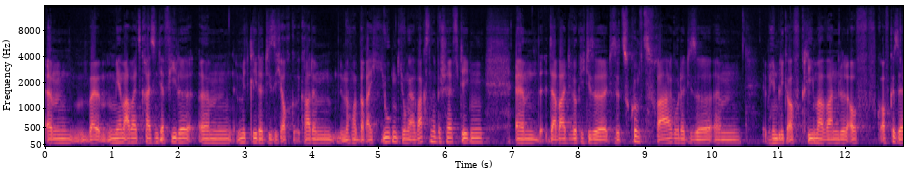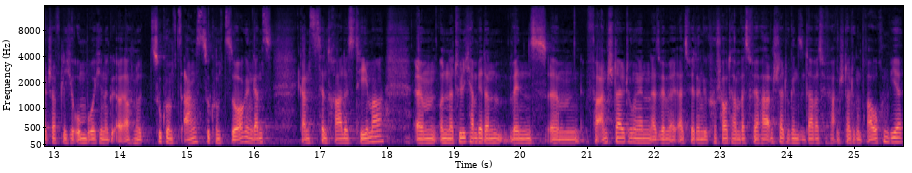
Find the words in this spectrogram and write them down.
Ähm, bei mir im Arbeitskreis sind ja viele ähm, Mitglieder, die sich auch gerade im nochmal Bereich Jugend, junge Erwachsene beschäftigen. Ähm, da war die, wirklich diese, diese Zukunftsfrage oder diese ähm, im Hinblick auf Klimawandel, auf, auf gesellschaftliche Umbrüche, eine, auch eine Zukunftsangst, Zukunftssorge, ein ganz, ganz zentrales Thema. Ähm, und natürlich haben wir dann, wenn es ähm, Veranstaltungen, also wenn wir, als wir dann geschaut haben, was für Veranstaltungen sind da, was für Veranstaltungen brauchen wir,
